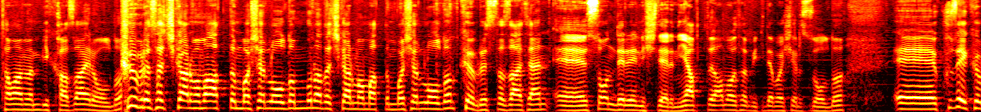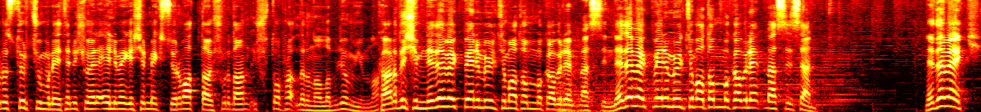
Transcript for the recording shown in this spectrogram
tamamen bir kazayla oldu. Kıbrıs'a çıkarmama attım başarılı oldum. Buna da çıkarmama attım başarılı oldum. Kıbrıs da zaten e, son direnişlerini yaptı ama tabii ki de başarısız oldu. Ee, Kuzey Kıbrıs Türk Cumhuriyeti'ni şöyle elime geçirmek istiyorum. Hatta şuradan şu topraklarını alabiliyor muyum lan? Kardeşim ne demek benim ultimatomumu kabul etmezsin? Ne demek benim ultimatomumu kabul etmezsin sen? Ne demek?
